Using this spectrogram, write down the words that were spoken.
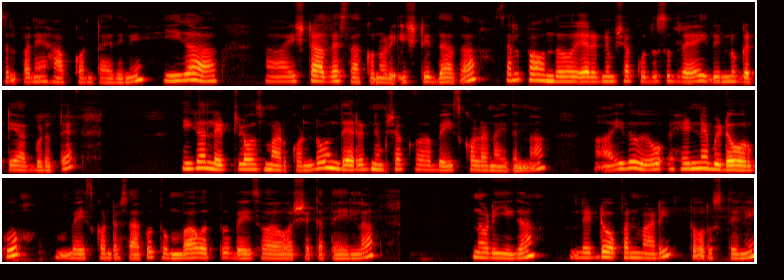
ಸ್ವಲ್ಪನೇ ಹಾಕ್ಕೊತಾ ಇದ್ದೀನಿ. ಈಗ ಇಷ್ಟಾದರೆ ಸಾಕು ನೋಡಿ, ಇಷ್ಟಿದ್ದಾಗ ಸ್ವಲ್ಪ ಒಂದು ಎರಡು ನಿಮಿಷ ಕುದಿಸಿದ್ರೆ ಇದು ಇನ್ನೂ ಗಟ್ಟಿ ಆಗಿಬಿಡುತ್ತೆ. ಈಗ ಲೆಟ್ ಕ್ಲೋಸ್ ಮಾಡಿಕೊಂಡು ಒಂದು ಎರಡು ನಿಮಿಷ ಬೇಯಿಸ್ಕೊಳ್ಳೋಣ ಇದನ್ನು. ಇದು ಎಣ್ಣೆ ಬಿಡೋವರೆಗೂ ಬೇಯಿಸ್ಕೊಂಡ್ರೆ ಸಾಕು, ತುಂಬ ಹೊತ್ತು ಬೇಯಿಸೋ ಅವಶ್ಯಕತೆ ಇಲ್ಲ. ನೋಡಿ ಈಗ ಲೆಡ್ ಓಪನ್ ಮಾಡಿ ತೋರಿಸ್ತೀನಿ.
